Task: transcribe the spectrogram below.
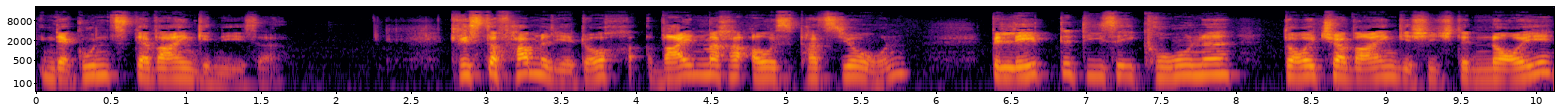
in der Gunst der Weingenießer. Christoph Hammel jedoch, Weinmacher aus Passion, belebte diese Ikone deutscher Weingeschichte neu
